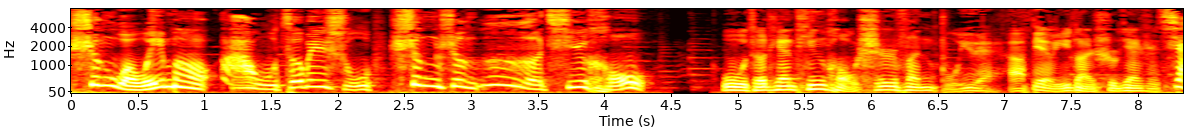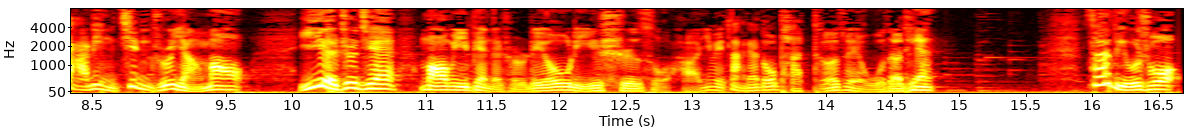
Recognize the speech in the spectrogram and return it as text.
生我为猫，阿武则为鼠，生生扼其喉。”武则天听后十分不悦啊，便有一段时间是下令禁止养猫。一夜之间，猫咪变得是流离失所哈，因为大家都怕得罪武则天。再比如说，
